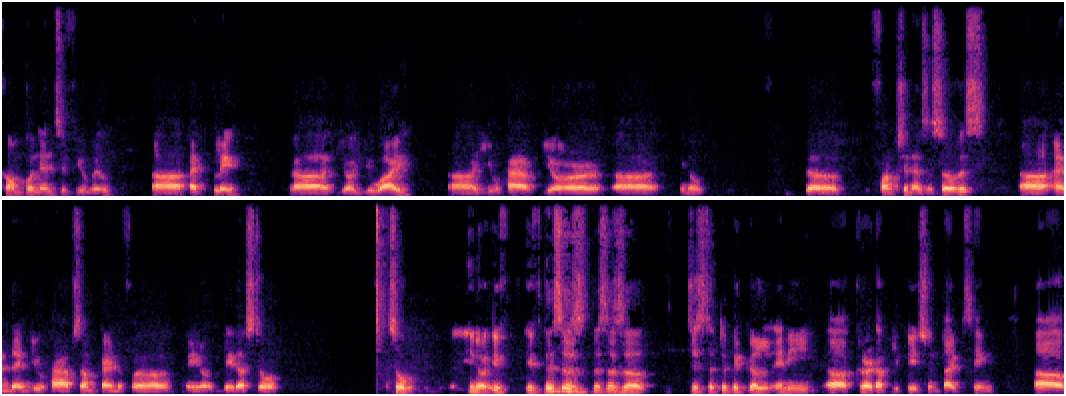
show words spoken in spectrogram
components, if you will, uh, at play. Uh, your UI, uh, you have your, uh, you know, the function as a service, and then you have some kind of a, you know, data store. So, you know, if if this is this is a just a typical any CRUD application type thing, uh,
